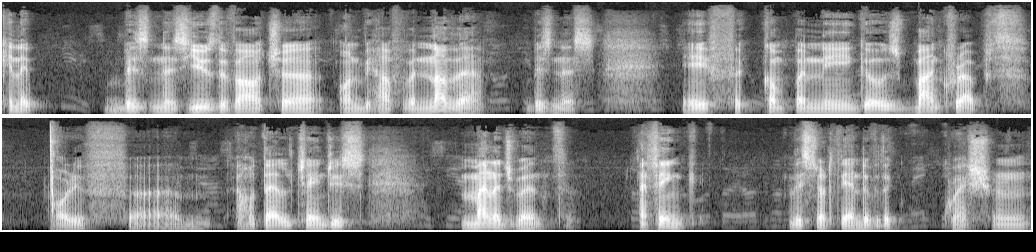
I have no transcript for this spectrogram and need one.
Can a business use the voucher on behalf of another business? if a company goes bankrupt or if um, a hotel changes management, I think this is not the end of the question.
